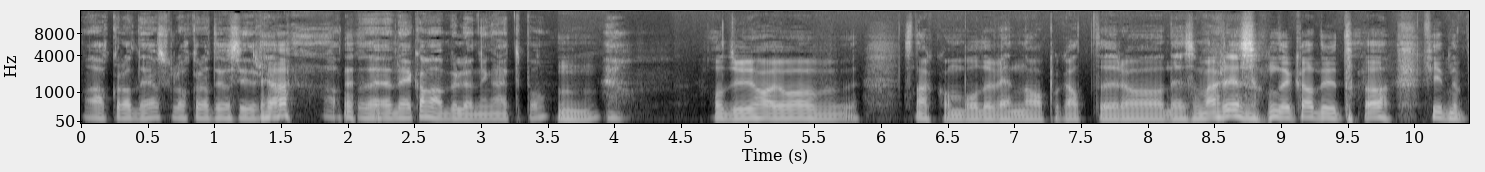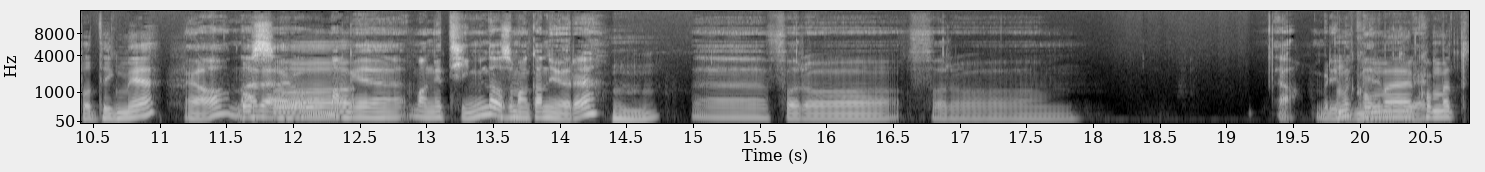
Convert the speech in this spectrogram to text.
akkurat det. Jeg skulle akkurat til å si det. Ja. At det, det kan være belønninga etterpå. Ja. Og du har jo snakka om både venn og apekatter og det som er det, som du kan ut og finne på ting med. Ja, nei, det er jo mange, mange ting da som man kan gjøre mm. uh, for å For å ja, Men kom, kom et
